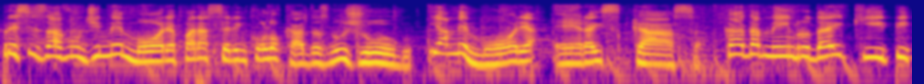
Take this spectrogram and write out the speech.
precisavam de memória para serem colocadas no jogo, e a memória era escassa. Cada membro da equipe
